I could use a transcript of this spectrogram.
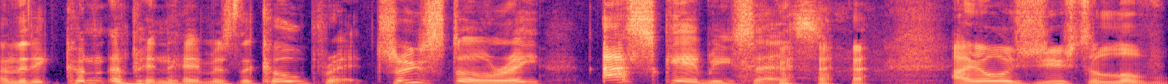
and that it couldn't have been him as the culprit. True story. Ask him, he says. I always used to love,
